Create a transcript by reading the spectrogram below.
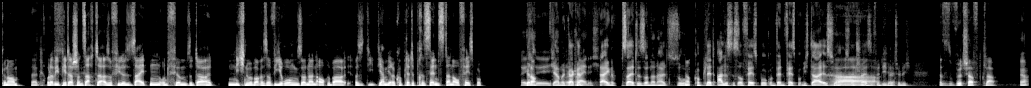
Genau. Oder wie Peter schon sagte, also viele Seiten und Firmen sind da halt nicht nur über Reservierungen, sondern auch über, also die, die haben ihre komplette Präsenz dann auf Facebook. Genau. Richtig. Die haben halt gar keine eigene Seite, sondern halt so Ja. komplett alles ist auf Facebook und wenn Facebook nicht da ist, ja, ist Ah, halt scheiße für die okay. natürlich. Also so Wirtschaft, klar. Ja.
